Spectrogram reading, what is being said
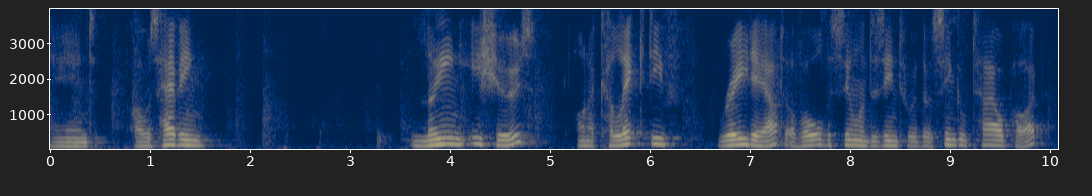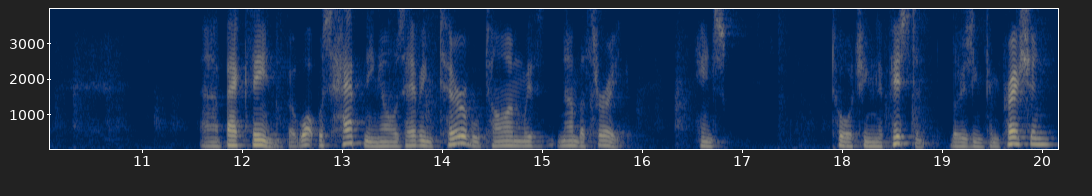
And I was having lean issues on a collective readout of all the cylinders into the single tailpipe uh, back then. But what was happening, I was having terrible time with number three, hence torching the piston, losing compression,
